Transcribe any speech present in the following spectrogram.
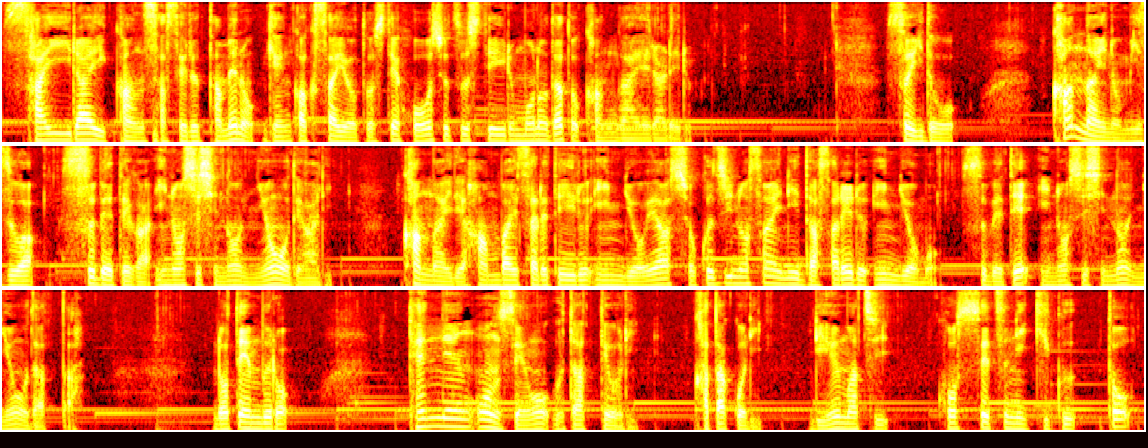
再来感させるための幻覚作用として放出しているものだと考えられる。水道。館内の水は全てがイノシシの尿であり館内で販売されている飲料や食事の際に出される飲料も全てイノシシの尿だった。露天風呂。天然温泉を謳っており肩こりリウマチ骨折に効くと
